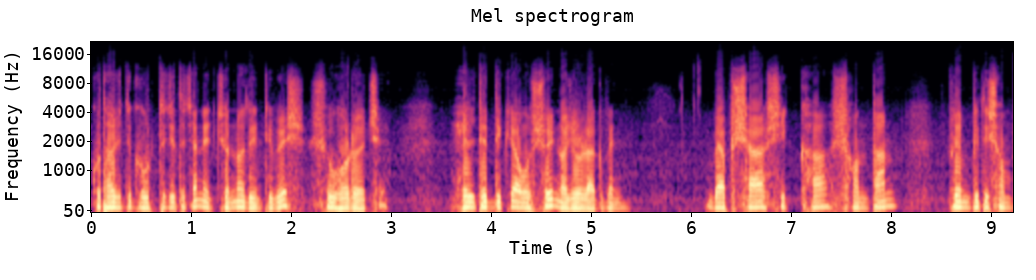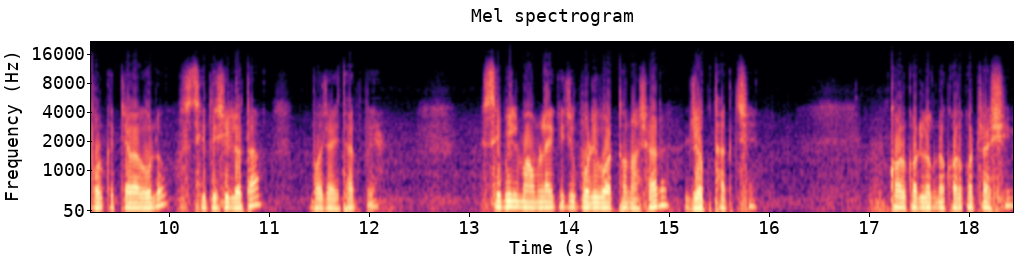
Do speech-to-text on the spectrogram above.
কোথাও যদি ঘুরতে যেতে চান, এর জন্য দিনটি বেশ শুভ রয়েছে। হেলথের দিকে অবশ্যই নজর রাখবেন। ব্যবসা, শিক্ষা, সন্তান, প্রেমপ্রীতি সম্পর্কের জায়গাগুলো স্থিতিশীলতা বজায় থাকবে। সিভিল মামলায় কিছু পরিবর্তন আসার যোগ থাকছে। কর্কট লগ্ন, কর্কট রাশি।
